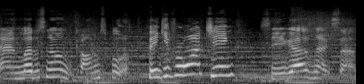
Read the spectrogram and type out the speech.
and let us know in the comments below. Thank you for watching. See you guys next time.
